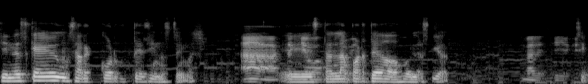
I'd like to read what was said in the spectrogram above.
Tienes que usar corte si no estoy mal. Ah, está, Eh, está en la parte de abajo de la ciudad. Vale, sí, aquí. Sí.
